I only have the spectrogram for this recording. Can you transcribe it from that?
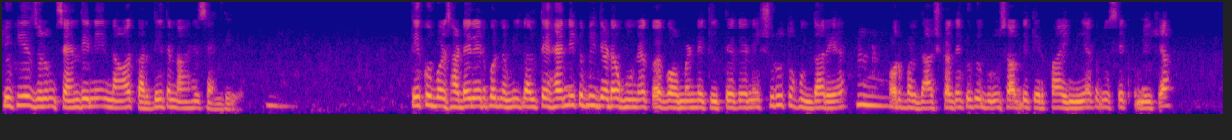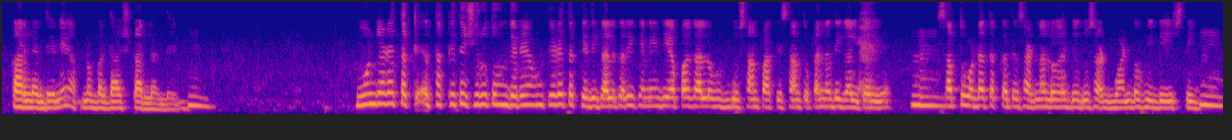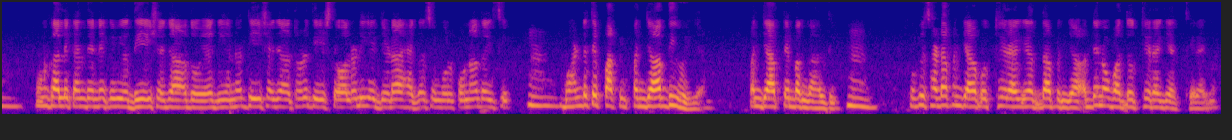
ਕਿਉਂਕਿ ਇਹ ਜ਼ੁਲਮ ਸਹਿੰਦੇ ਨਹੀਂ ਨਾ ਕਰਦੇ ਤੇ ਨਾ ਹੀ ਸਹਿੰਦੇ। ਹੈ। ਤੇ ਕੋਈ ਸਾਡੇ ਲਈ ਕੋਈ ਨਵੀਂ ਗੱਲ ਤੇ ਹੈ ਨਹੀਂ ਕਿ ਵੀ ਜਿਹੜਾ ਹੁਣ ਗਵਰਨਮੈਂਟ ਨੇ ਕੀਤੇ ਗਏ ਨੇ ਸ਼ੁਰੂ ਤੋਂ ਹੁੰਦਾ ਰਿਹਾ। ਔਰ ਬਰਦਾਸ਼ਤ ਕਰਦੇ ਕਿਉਂਕਿ ਗੁਰੂ ਸਾਹਿਬ ਦੀ ਕਿਰਪਾ ਇੰਨੀ ਹੈ ਕਿ ਵੀ ਸਿੱਖ ਹਮੇਸ਼ਾ ਕਰ ਲੈਂਦੇ ਨੇ ਆਪਣਾ ਬਰਦਾਸ਼ਤ ਕਰ ਲੈਂਦੇ ਨੇ। ਹੁਣ ਜਿਹੜੇ ਧੱਕੇ ਧੱਕੇ ਤੇ ਸ਼ੁਰੂ ਤੋਂ ਹੁੰਦੇ ਰਹੇ ਹੁਣ ਕਿਹੜੇ ਧੱਕੇ ਦੀ ਗੱਲ ਕਰੀ ਕਿ ਨਹੀਂ? ਜੀ ਆਪਾਂ ਗੱਲ ਹਿੰਦੁਸਤਾਨ ਪਾਕਿਸਤਾਨ ਤੋਂ ਪਹਿਲਾਂ ਦੀ ਗੱਲ ਕਰੀਏ ਸਭ ਤੋਂ ਵੱਡਾ ਧੱਕਾ ਤੇ ਸਾਡੇ ਨਾਲ ਹੋਇਆ ਜਦੋਂ ਸਾਡੀ ਵੰਡ ਹੋਈ ਦੇਸ਼ ਦੀ ਹੁਣ ਗੱਲ ਕਹਿੰਦੇ ਨੇ ਕਿ ਵੀ ਉਹ ਦੇਸ਼ ਆਜ਼ਾਦ ਹੋਇਆ ਜੀ ਨਾ ਦੇਸ਼ ਆਜ਼ਾਦ ਥੋੜੇ ਦੇਸ਼ ਤੇ ਆਲਰੇਡੀ ਜਿਹੜਾ ਹੈਗਾ ਸੀ ਮੁਲਕ ਉਹਨਾਂ ਦਾ ਹੀ ਸੀ। ਵੰਡ ਤੇ ਪੰਜਾਬ ਦੀ ਹੋਈ ਹੈ ਪੰਜਾਬ ਤੇ ਬੰਗਾਲ ਦੀ। ਕਿਉਂਕਿ ਸਾਡਾ ਪੰਜਾਬ ਉੱਥੇ ਰਹਿ ਗਿਆ ਅੱਧਾ ਪੰਜਾਬ ਅੱਧੇ ਨਾਲੋਂ ਵੱਧ ਉੱਥੇ ਰਹਿ ਗਿਆ ਇੱਥੇ ਰਹਿ ਗਿਆ।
